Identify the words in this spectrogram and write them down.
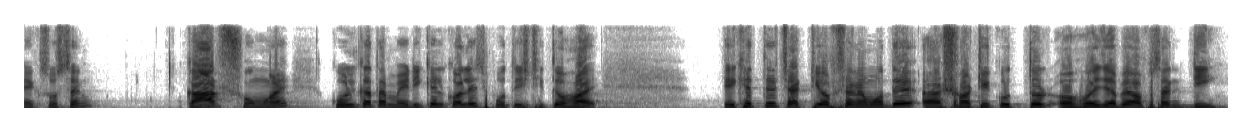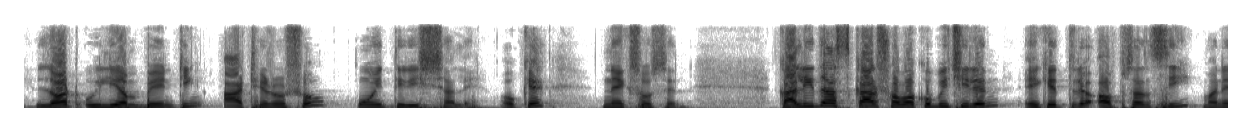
নেক্সট কোশ্চেন কার সময় কলকাতা মেডিকেল কলেজ প্রতিষ্ঠিত হয়? এক্ষেত্রে চারটি অপশানের মধ্যে সঠিক উত্তর হয়ে যাবে option D, Lord William Bentinck আঠেরোশো পঁয়ত্রিশ সালে। ওকে নেক্সট কোশ্চেন কালিদাস কার সভাকবি ছিলেন? এক্ষেত্রে অপশান সি মানে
